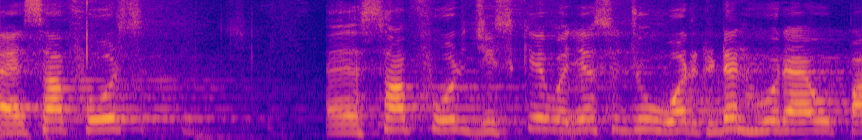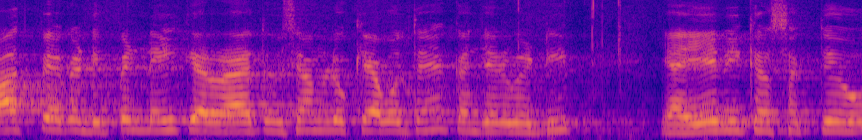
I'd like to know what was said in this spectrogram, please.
ऐसा फोर्स ऐसा फोर्स जिसके वजह से जो वर्क डन हो रहा है, वो पाथ पे अगर डिपेंड नहीं कर रहा है तो इसे हम लोग क्या बोलते हैं? कंजर्वेटिव या ये भी कह सकते हो,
